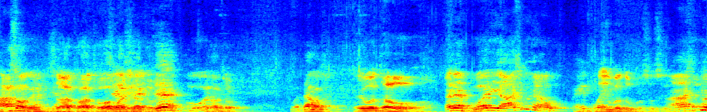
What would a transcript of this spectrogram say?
હાસો હાચો મારી હાચો છે? બતાવો એ વધાવો. અરે ભુવાજી આ શું છે આવું? એ બધું વસ્તુ છે. આ શું છે?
